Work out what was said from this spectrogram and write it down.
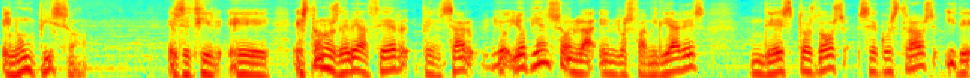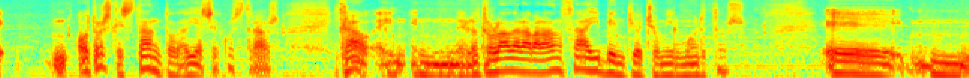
en un piso. Es decir, eh, esto nos debe hacer pensar, yo, pienso en, los familiares de estos dos secuestrados y de otros que están todavía secuestrados. Y claro, en, el otro lado de la balanza hay 28.000 muertos. Eh, mm,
